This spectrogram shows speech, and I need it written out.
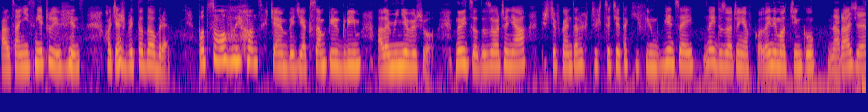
Palca nic nie czuję, więc chociażby to dobre. Podsumowując, chciałem być jak sam Pilgrim, ale mi nie wyszło. No i co, do zobaczenia. Piszcie w komentarzach, czy chcecie takich filmów więcej. No i do zobaczenia w kolejnym odcinku. Na razie.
